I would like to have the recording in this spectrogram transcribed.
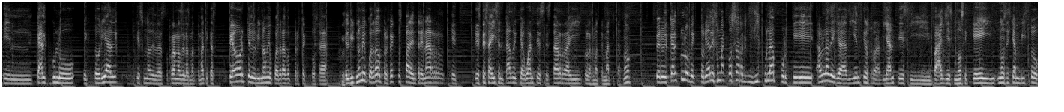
el cálculo vectorial que es una de las ramas de las matemáticas, peor que el binomio cuadrado perfecto. O sea, el binomio cuadrado perfecto es para entrenar que estés ahí sentado y que aguantes estar ahí con las matemáticas, ¿no? Pero el cálculo vectorial es una cosa ridícula porque habla de gradientes radiantes y valles y no sé qué, y no sé si han visto,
